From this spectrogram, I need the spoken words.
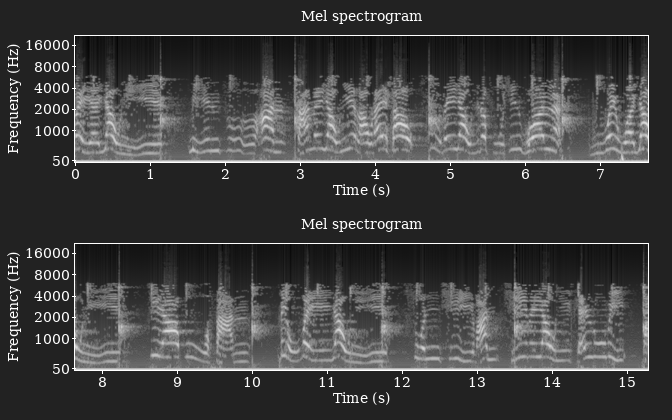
位也要你民自安，三位要你老来少，四位要你这抚心宽，五位我要你家不散，六位要你孙气完，七位要你甜如蜜，八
